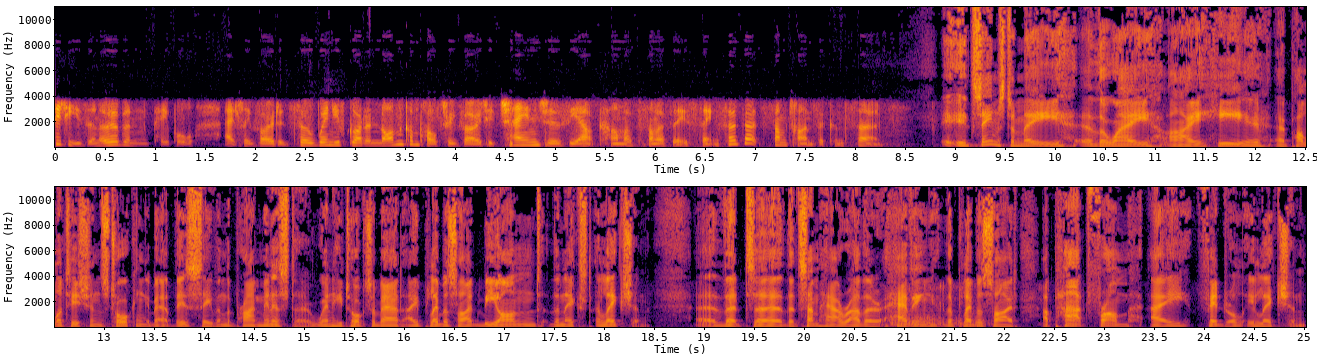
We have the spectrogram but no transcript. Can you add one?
cities and urban people actually voted. So when you've got a non-compulsory vote, it changes the outcome of some of these things. So that's sometimes a concern. It seems to me uh, the way I hear uh, politicians talking about this, even the Prime Minister, when he talks about a plebiscite beyond the next election, uh, that uh, that somehow rather having the plebiscite apart from a federal election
